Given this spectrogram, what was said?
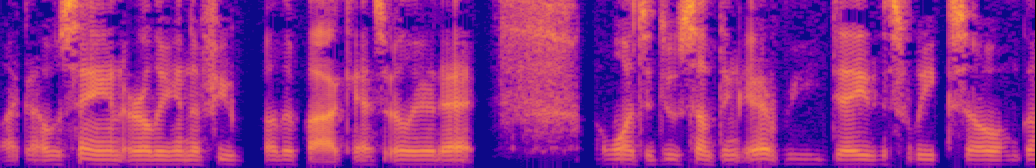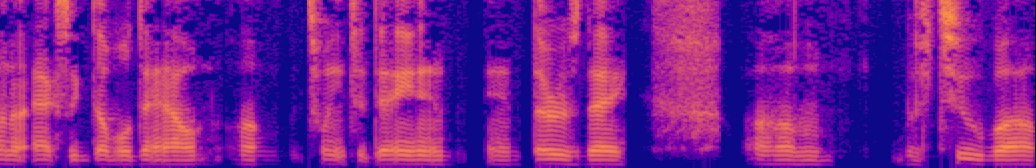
like I was saying earlier in a few other podcasts earlier, that I want to do something every day this week. So, I'm going to actually double down um, between today and, and Thursday um, with two um,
